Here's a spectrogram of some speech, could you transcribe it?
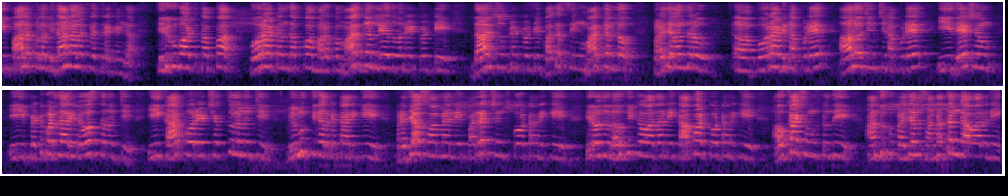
ఈ పాలకుల విధానాలకు వ్యతిరేకంగా తిరుగుబాటు తప్ప పోరాటం తప్ప మరొక మార్గం లేదు అనేటువంటి దారి చూపినటువంటి భగత్ సింగ్ మార్గంలో ప్రజలందరూ పోరాడినప్పుడే ఆలోచించినప్పుడే ఈ దేశం ఈ పెట్టుబడిదారీ వ్యవస్థ నుంచి ఈ కార్పొరేట్ శక్తుల నుంచి విముక్తి కలగటానికి ప్రజాస్వామ్యాన్ని పరిరక్షించుకోవటానికి ఈరోజు లౌకికవాదాన్ని కాపాడుకోవటానికి అవకాశం ఉంటుంది. అందుకు ప్రజలు సన్నద్ధం కావాలని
